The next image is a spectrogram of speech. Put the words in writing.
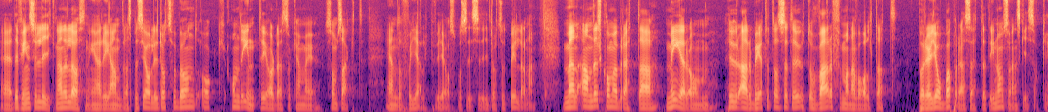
eh, det finns ju liknande lösningar i andra specialidrottsförbund och om det inte gör det så kan man ju som sagt ändå få hjälp via oss på SISU Idrottsutbildarna. Men Anders kommer berätta mer om hur arbetet har sett ut och varför man har valt att börja jobba på det här sättet inom svensk ishockey.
